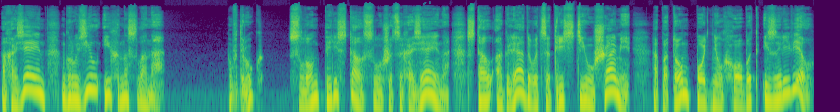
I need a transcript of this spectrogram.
а хозяин грузил их на слона. Вдруг слон перестал слушаться хозяина, стал оглядываться, трясти ушами, а потом поднял хобот и заревел.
